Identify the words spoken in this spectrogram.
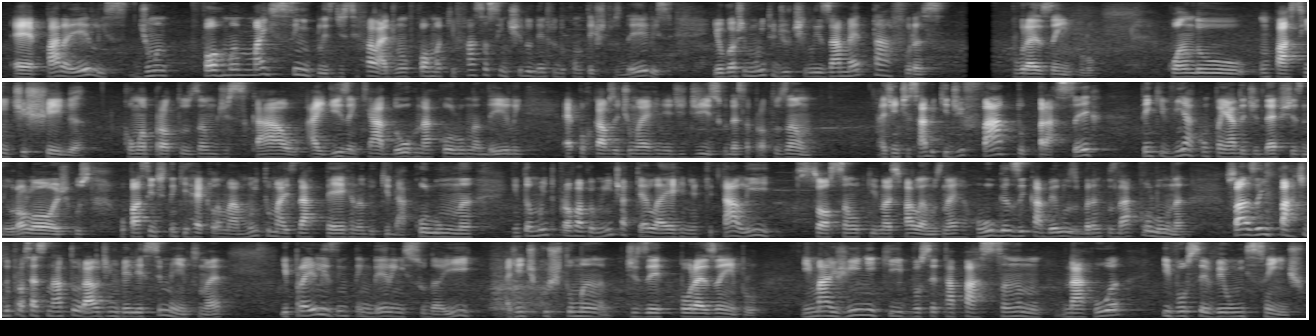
é, para eles de uma forma mais simples de se falar, de uma forma que faça sentido dentro do contexto deles. E eu gosto muito de utilizar metáforas por exemplo, quando um paciente chega com uma protusão discal, aí dizem que a dor na coluna dele é por causa de uma hérnia de disco dessa protusão. A gente sabe que de fato, para ser, tem que vir acompanhada de déficits neurológicos, o paciente tem que reclamar muito mais da perna do que da coluna. Então, muito provavelmente, aquela hérnia que está ali só são o que nós falamos, né? Rugas e cabelos brancos da coluna fazem parte do processo natural de envelhecimento, não é? E para eles entenderem isso daí, a gente costuma dizer, por exemplo, imagine que você está passando na rua e você vê um incêndio.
